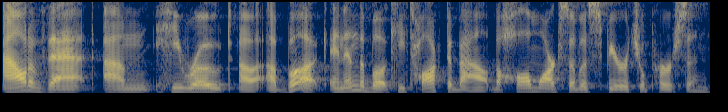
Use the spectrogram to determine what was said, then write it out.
out of that, um, he wrote a, a book, and in the book, he talked about the hallmarks of a spiritual person.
